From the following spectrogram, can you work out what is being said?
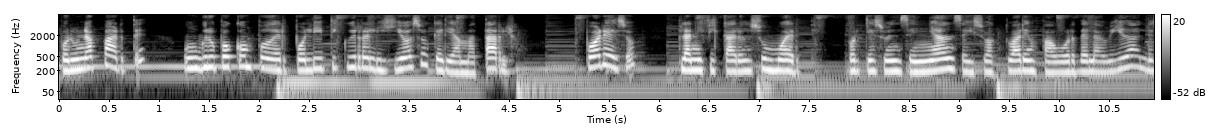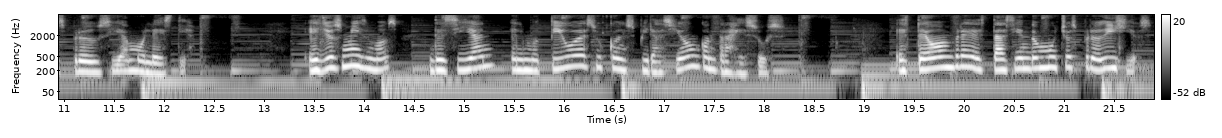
Por una parte, un grupo con poder político y religioso quería matarlo. Por eso, planificaron su muerte, porque su enseñanza y su actuar en favor de la vida les producía molestia. Ellos mismos decían el motivo de su conspiración contra Jesús. Este hombre está haciendo muchos prodigios.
